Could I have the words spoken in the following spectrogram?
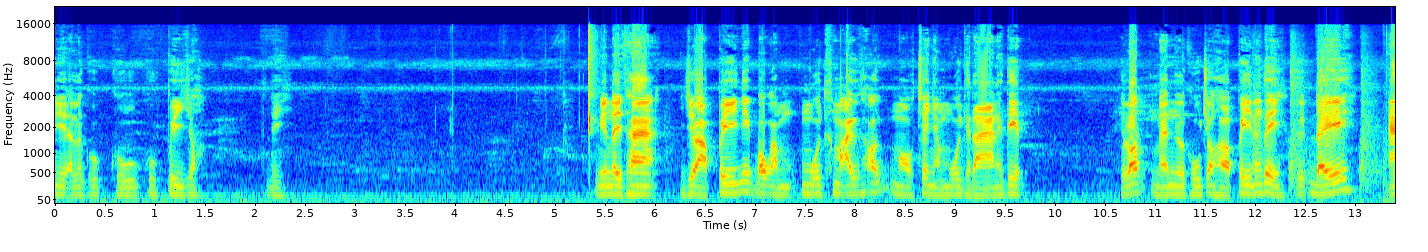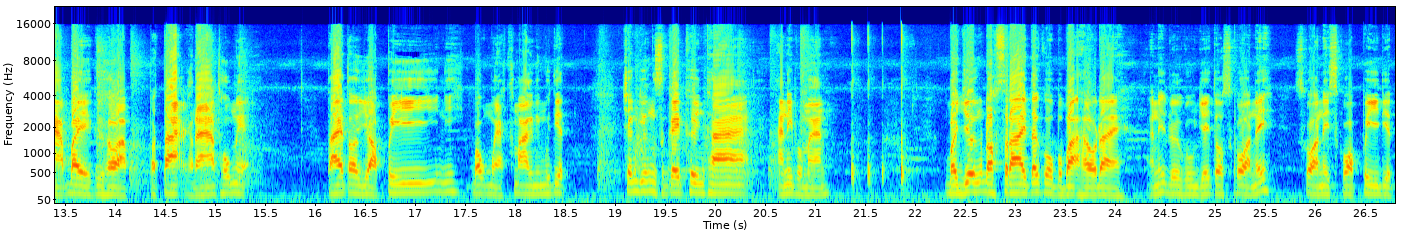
នេះឥឡូវគ្រូគ្រូគ្រូ2ចុះនេះមានន័យថាយកអា2នេះបូកអាមួយខ្មៅហើយមកចេញអាមួយកដានេះទៀត យល់អត់មិនមែនលោកគ្រូចង់ហៅ2ហ្នឹងទេគឺ D A3 គឺហៅអាបតាកដាធំនេះតែតយកអា2នេះបូកមួយអាខ្មៅនេះមួយទៀតអញ្ចឹងយើងសង្កេតឃើញថាអានេះប្រហែលបើយើងដោះស្រាយទៅក៏ពិបាកហៅដែរអានេះដូចគ្រូនិយាយតស្គាល់នេះស្គាល់នេះស្គាល់2ទៀត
